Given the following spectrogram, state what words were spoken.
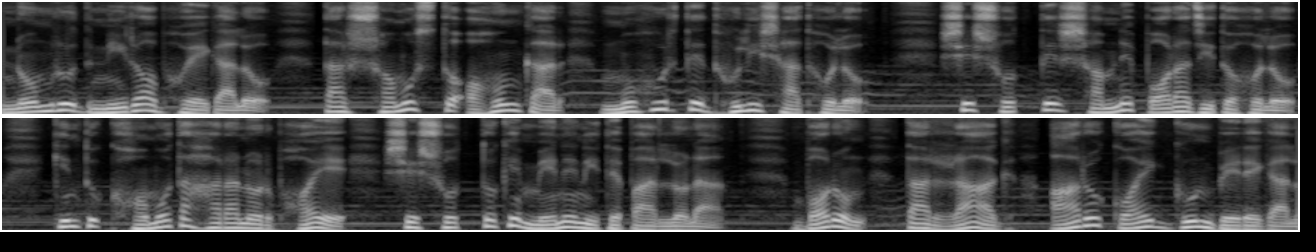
নমরুদ নীরব হয়ে গেল। তার সমস্ত অহংকার মুহূর্তে ধুলিসাত হল। সে সত্যের সামনে পরাজিত হল, কিন্তু ক্ষমতা হারানোর ভয়ে সে সত্যকে মেনে নিতে পারল না। বরং তার রাগ আরও কয়েক গুণ বেড়ে গেল।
